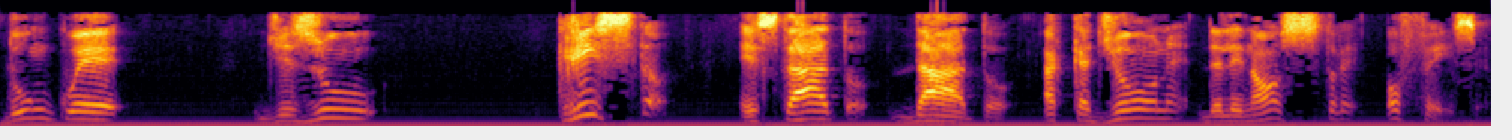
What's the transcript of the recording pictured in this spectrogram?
Dunque Gesù Cristo è stato dato a cagione delle nostre offese.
